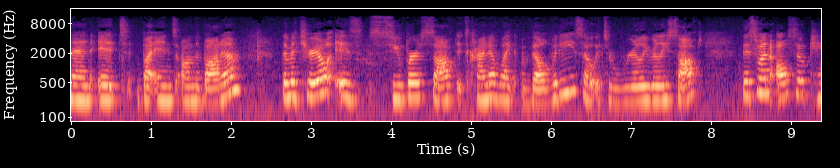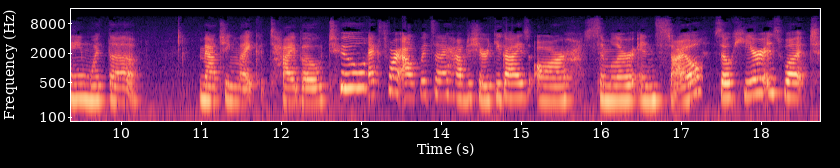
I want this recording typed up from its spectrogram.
then it buttons on the bottom. The material is super soft. It's kind of like velvety, so it's really, really soft. This one also came with the matching like tie bow too. Next four outfits that I have to share with you guys are similar in style. So here is what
